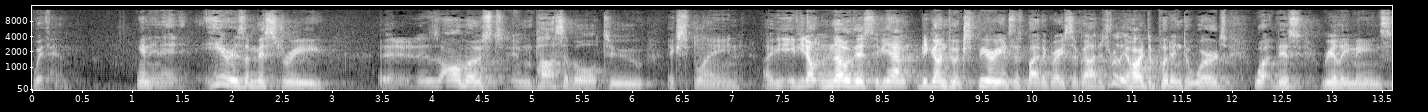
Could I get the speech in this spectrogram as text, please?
with him. And here is a mystery it is almost impossible to explain. Uh, if you don't know this, if you haven't begun to experience this by the grace of God, it's really hard to put into words what this really means.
